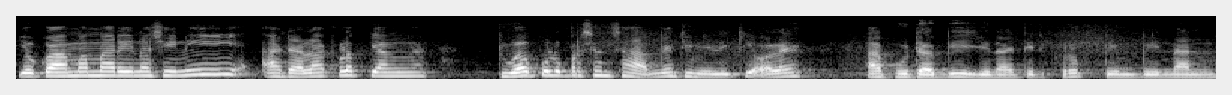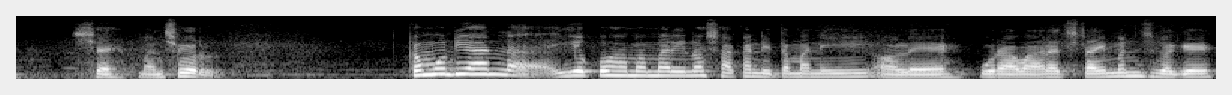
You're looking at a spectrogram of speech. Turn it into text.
Yokohama Marinos ini adalah klub yang 20% sahamnya dimiliki oleh Abu Dhabi United Group pimpinan Sheikh Mansur. Kemudian Yokohama Marinos akan ditemani oleh Urawa Red Diamond sebagai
